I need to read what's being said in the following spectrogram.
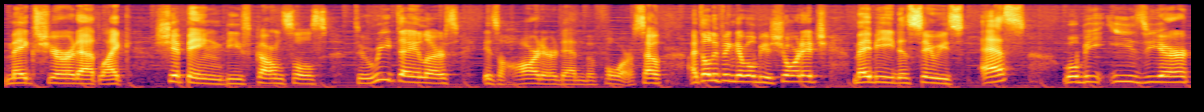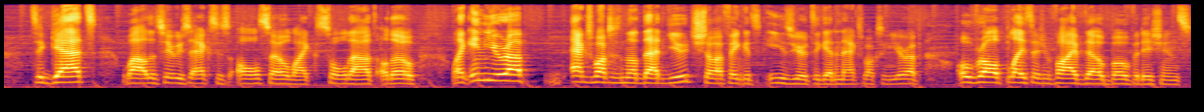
makes sure that like shipping these consoles to retailers is harder than before. So I totally think there will be a shortage. Maybe the Series S will be easier to get, while the Series X is also like sold out. Although, like in Europe, Xbox is not that huge, so I think it's easier to get an Xbox in Europe. Overall, PlayStation 5 though, both editions,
